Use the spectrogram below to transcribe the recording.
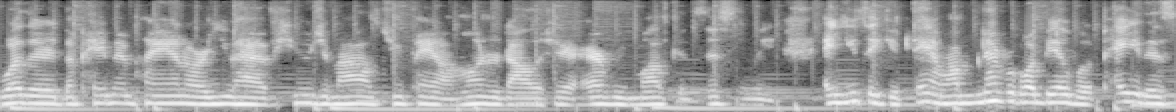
whether the payment plan or you have huge amounts, you pay a hundred dollars here every month consistently, and you thinking, damn, I'm never going to be able to pay this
